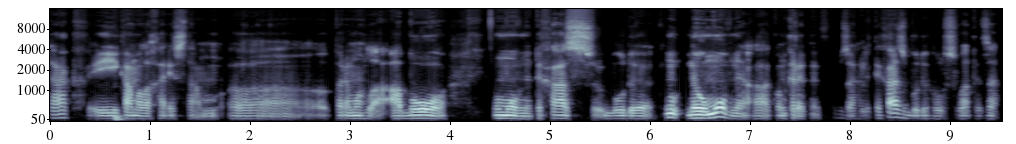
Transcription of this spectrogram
Так, і Камала Харріс там е, перемогла. Або умовний Техас буде, ну не умовне, а конкретний взагалі Техас буде голосувати за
